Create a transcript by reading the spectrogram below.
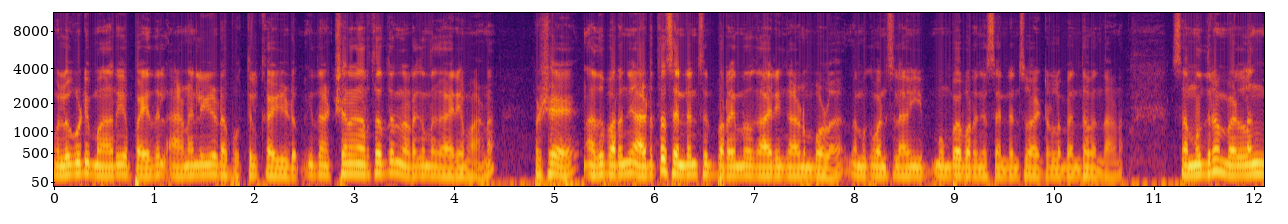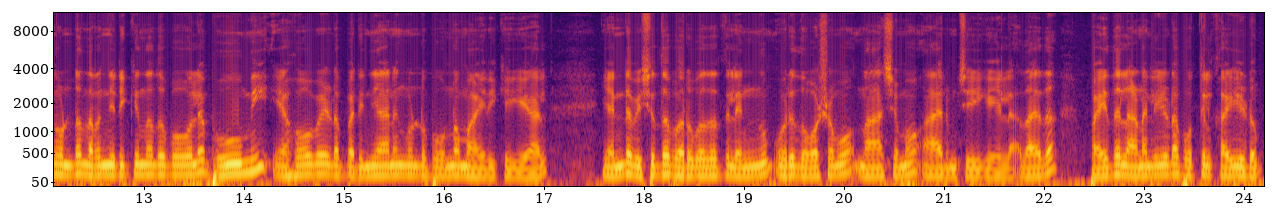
മുലകുടി മാറിയ പൈതൽ അണലിയുടെ പൊത്തിൽ കൈയിടും. ഇത് അക്ഷരാർത്ഥത്തിൽ നടക്കുന്ന കാര്യമാണ്. പക്ഷേ അത് പറഞ്ഞ് അടുത്ത സെന്റൻസിൽ പറയുന്ന കാര്യം കാണുമ്പോൾ നമുക്ക് മനസ്സിലാവും ഈ മുമ്പേ പറഞ്ഞ സെന്റൻസുമായിട്ടുള്ള ബന്ധം എന്താണ്. സമുദ്രം വെള്ളം കൊണ്ട് നിറഞ്ഞിരിക്കുന്നത് പോലെ ഭൂമി യഹോവയുടെ പരിജ്ഞാനം കൊണ്ട് പൂർണമായിരിക്കുകയാൽ എന്റെ വിശുദ്ധ പർവതത്തിലെങ്ങും ഒരു ദോഷമോ നാശമോ ആരും ചെയ്യുകയില്ല. അതായത് പൈതൽ അണലിയുടെ പൊത്തിൽ കൈയിടും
